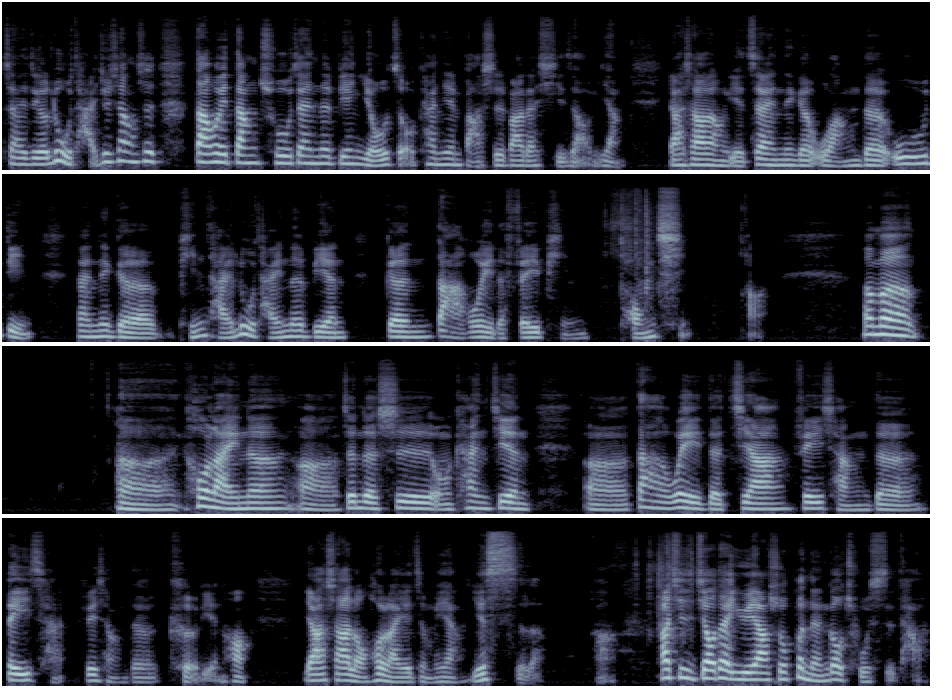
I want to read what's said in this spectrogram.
在这个露台，就像是大卫当初在那边游走，看见拔示巴在洗澡一样。亚沙龙也在那个王的屋顶，在那个平台露台那边，跟大卫的妃嫔同寝。好，那么呃后来呢啊、真的是我们看见呃大卫的家非常的悲惨，非常的可怜哈。亚沙龙后来也怎么样，也死了。啊，他其实交代约押说不能够处死他，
